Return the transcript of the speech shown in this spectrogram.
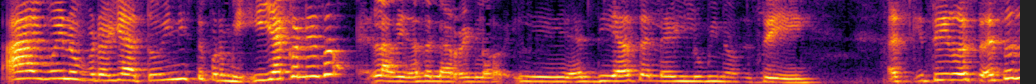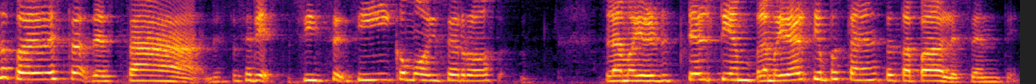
ay bueno, pero ya, tú viniste por mí. Y ya con eso la vida se le arregló y el día se le iluminó. Sí. Es que te digo, eso es lo padre de esta, de esta, de esta serie. Sí, sí, como dice Ross, la mayoría del tiempo, la mayoría del tiempo están en esta etapa adolescente.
